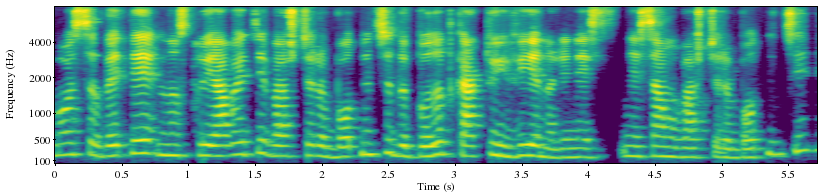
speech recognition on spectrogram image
Мой съвет е настоявайте вашите работници да бъдат, както и вие, нали, не, не само вашите работници,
